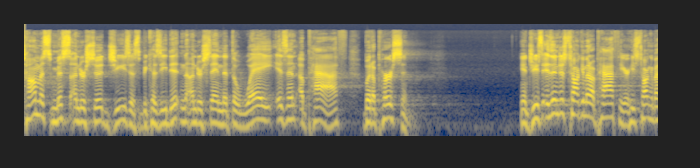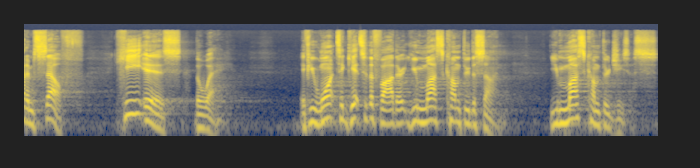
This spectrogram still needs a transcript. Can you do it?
Thomas misunderstood Jesus because he didn't understand that the way isn't a path, but a person. And Jesus isn't just talking about a path here, he's talking about himself. He is the way. If you want to get to the Father, you must come through the Son. You must come through Jesus.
